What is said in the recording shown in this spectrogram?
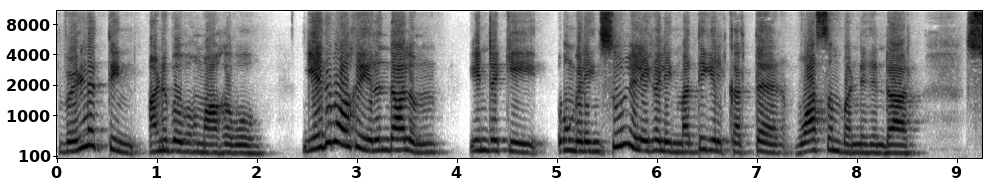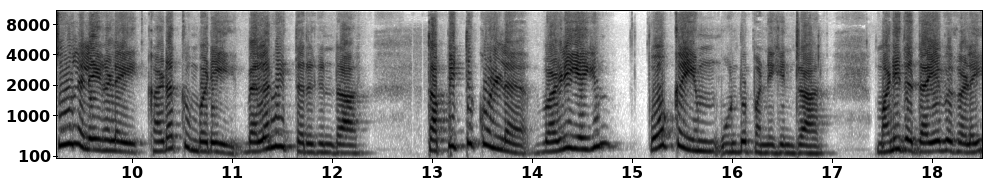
வெள்ளத்தின் அனுபவமாகவோ எதுவாக இருந்தாலும் இன்றைக்கு உங்களின் சூழ்நிலைகளின் மத்தியில் கர்த்தர் வாசம் பண்ணுகின்றார். சூழ்நிலைகளை கடக்கும்படி பலனை தருகின்றார். தப்பித்துக்கொள்ள வழியையும் போக்கையும் உண்டு பண்ணுகின்றார். மனித தயவுகளை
